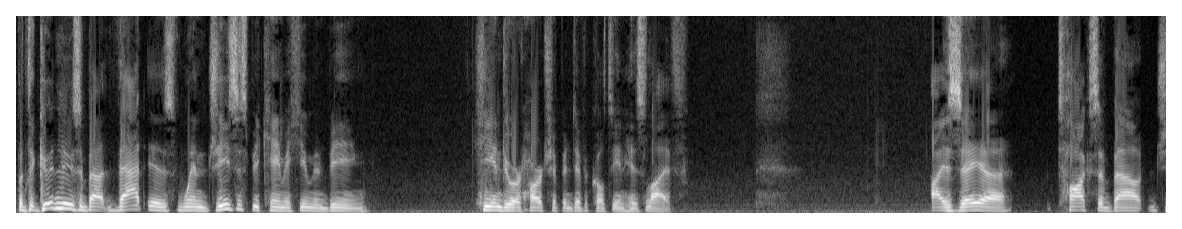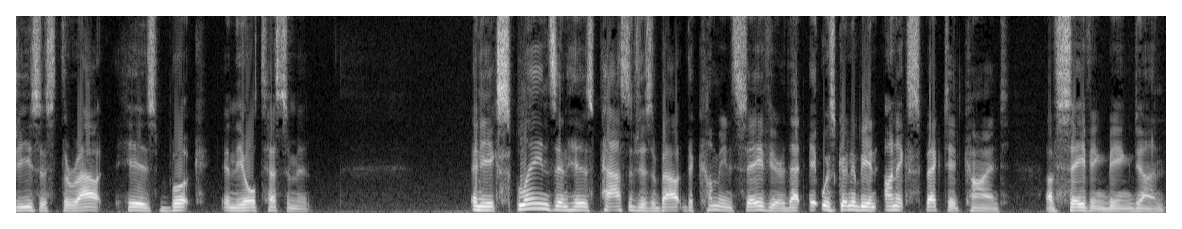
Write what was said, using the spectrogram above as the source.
But the good news about that is when Jesus became a human being, he endured hardship and difficulty in his life. Isaiah talks about Jesus throughout his book in the Old Testament. And he explains in his passages about the coming Savior that it was going to be an unexpected kind of saving being done.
